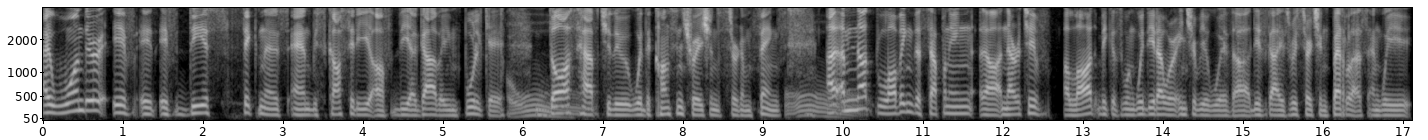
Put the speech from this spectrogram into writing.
I wonder if it, if this thickness and viscosity of the agave in pulque does have to do with the concentration of certain things. I, I'm not loving the saponin uh, narrative a lot because when we did our interview with uh, these guys researching perlas and we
